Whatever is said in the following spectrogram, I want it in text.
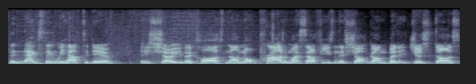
The next thing we have to do is show you the class. Now, I'm not proud of myself using this shotgun, but it just does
